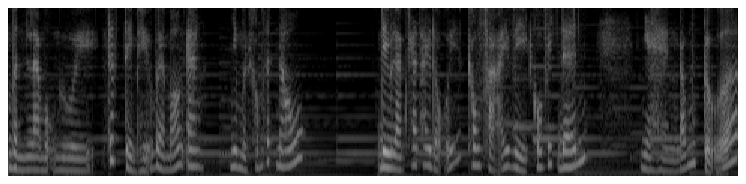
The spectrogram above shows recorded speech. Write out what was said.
mình là một người thích tìm hiểu về món ăn, nhưng mình không thích nấu. Điều làm kha thay đổi không phải vì covid đến, nhà hàng đóng cửa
